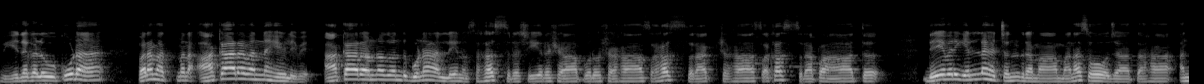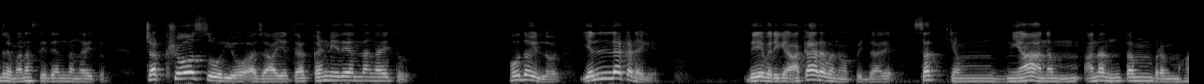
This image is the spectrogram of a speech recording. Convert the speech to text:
ವೇದಗಳು ಕೂಡ ಪರಮಾತ್ಮನ ಆಕಾರವನ್ನು ಹೇಳಿವೆ. ಆಕಾರ ಅನ್ನೋದೊಂದು ಗುಣ ಅಲ್ಲೇನು? ಸಹಸ್ರ ಶೀರ್ಷ ಪುರುಷ, ಸಹಸ್ರಾಕ್ಷ, ಸಹಸ್ರಪಾತ್. ದೇವರಿಗೆಲ್ಲ ಚಂದ್ರಮ, ಮನಸೋ ಜಾತಃ. ಅಂದ್ರೆ ಮನಸ್ಸಿದೆ ಅಂದಂಗಾಯ್ತು. ಚಕ್ಷೋ ಸೂರ್ಯೋ ಅಜಾಯತ, ಕಣ್ಣಿದೆ ಅಂದಂಗಾಯ್ತು. ಹೌದೋ ಇಲ್ಲೋ ಎಲ್ಲ ಕಡೆಗೆ ದೇವರಿಗೆ ಆಕಾರವನ್ನು ಒಪ್ಪಿದ್ದಾರೆ. ಸತ್ಯಂ ಜ್ಞಾನಂ ಅನಂತಂ ಬ್ರಹ್ಮ.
